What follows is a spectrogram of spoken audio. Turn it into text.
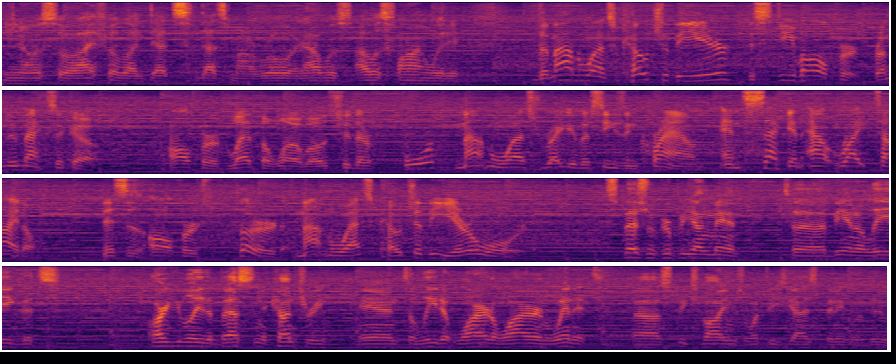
You know, so I feel like that's that's my role, and I was I was fine with it. The Mountain West Coach of the Year is Steve Alford from New Mexico. Alford led the Lobos to their fourth Mountain West regular season crown and second outright title. This is Alford's third Mountain West Coach of the Year award. Special group of young men to be in a league that's arguably the best in the country, and to lead it wire to wire and win it uh, speaks volumes of what these guys have been able to do.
